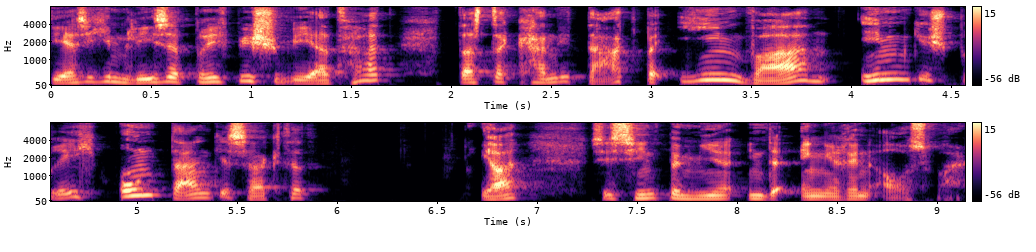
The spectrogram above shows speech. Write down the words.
der sich im Leserbrief beschwert hat, dass der Kandidat bei ihm war im Gespräch und dann gesagt hat, ja, Sie sind bei mir in der engeren Auswahl.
